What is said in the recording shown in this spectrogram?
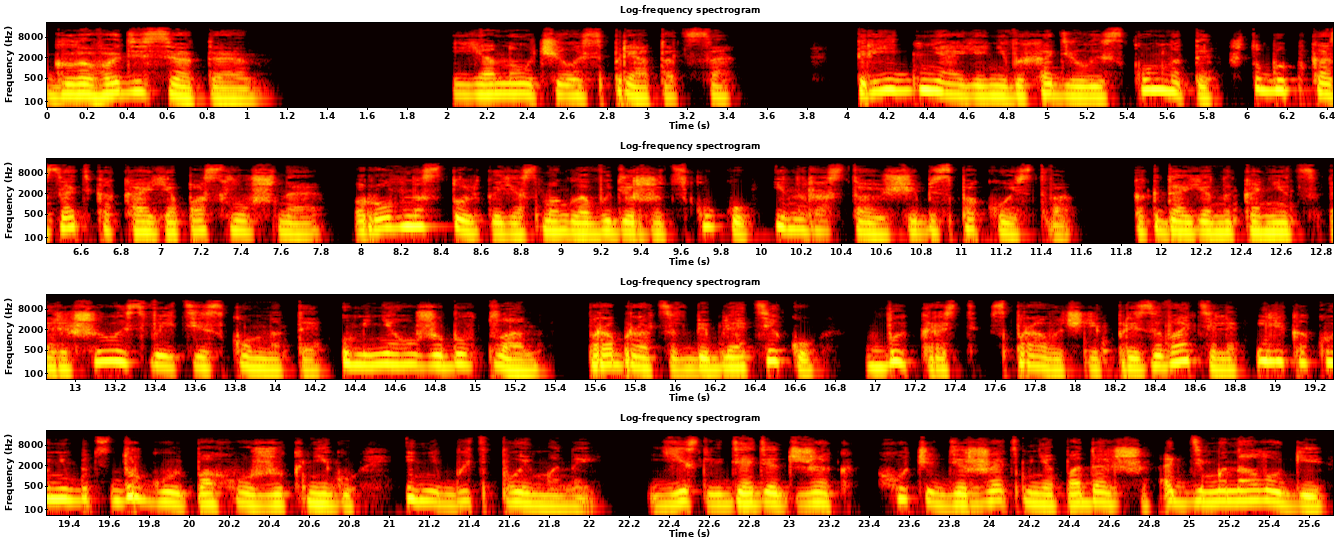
Глава десятая. Я научилась прятаться. Три дня я не выходила из комнаты, чтобы показать, какая я послушная. Ровно столько я смогла выдержать скуку и нарастающее беспокойство. Когда я, наконец, решилась выйти из комнаты, у меня уже был план пробраться в библиотеку, выкрасть справочник призывателя или какую-нибудь другую похожую книгу и не быть пойманной. Если дядя Джек хочет держать меня подальше от демонологии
